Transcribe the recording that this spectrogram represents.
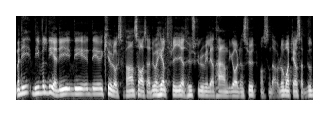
men det, det är väl det. Det, det, det är kul också, för han sa så här, du har helt frihet, hur skulle du vilja att handguarden ser ut? Och, sånt där. och då var jag så här, då,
